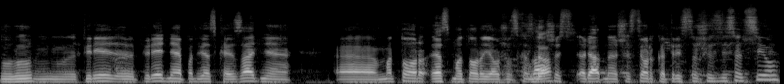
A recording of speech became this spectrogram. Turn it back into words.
Угу. Пере- Передняя подвеска и задняя. Э, Мотор, S-мотор, я уже сказал, Да. шесть- рядная шестерка 360 сил,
